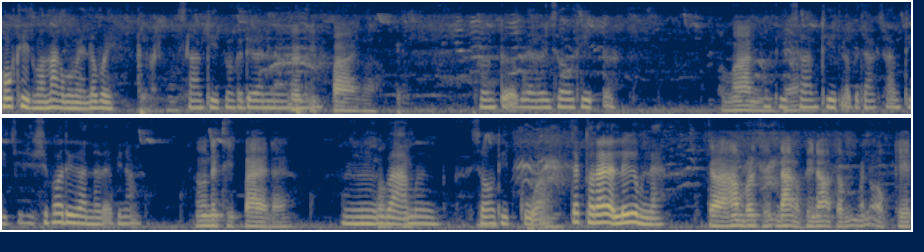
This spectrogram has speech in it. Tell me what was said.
หกทิศหัวมากกับบ่แม่นแล้วเว้ยสามทิศมันก็เดือนหนึงเพื่อติดป้ายว่ะ เพิ่นเติบไปแล้วเฮ้ยสองทิศน่ะ ประมาณสองนี้ทิศแล้วสามทิศแล้วไปจากสามทิศเฉพาะเดือนนั่นแหละพี่น้องน้องได้ติดป้ายได้อืมสองทิศว่ามึงสองทิศกว่าจักเท่าไรล่ะลืมนะจะห้ามบริสุทธิ์นั่งกับพี่น้องแต่มันออกเกต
